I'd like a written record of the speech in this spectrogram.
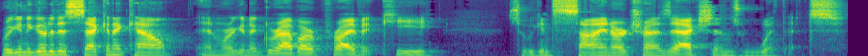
we're gonna go to the second account and we're gonna grab our private key so we can sign our transactions with it.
